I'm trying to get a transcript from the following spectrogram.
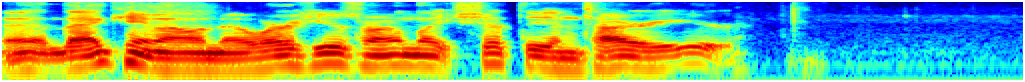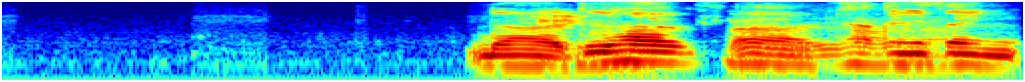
and that came out of nowhere. He was running like shit the entire year. Uh, do you have uh, you have anything?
